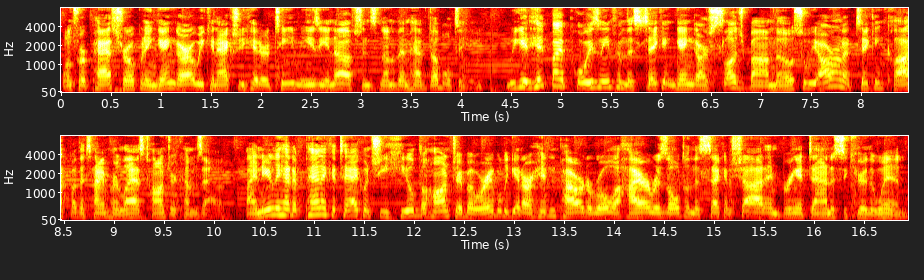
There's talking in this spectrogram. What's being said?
Once we're past her opening Gengar, we can actually hit her team easy enough since none of them have double team. We get hit by poisoning from the second Gengar Sludge Bomb though, so we are on a ticking clock by the time her last Haunter comes out. I nearly had a panic attack when she healed the Haunter, but we're able to get our hidden power to roll a higher result on the second shot and bring it down to secure the win.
